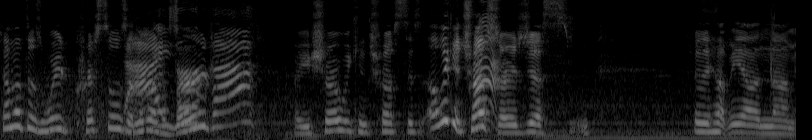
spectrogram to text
Talking about those weird crystals that look like a bird? Are you sure we can trust this? Oh, we can trust her, it's just... Really helped me out Nami.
